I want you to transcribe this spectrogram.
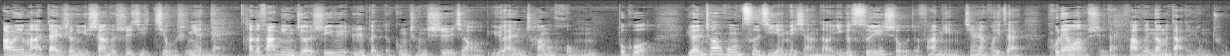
二维码诞生于上个世纪九十年代，它的发明者是一位日本的工程师，叫袁昌宏。不过，袁昌宏自己也没想到，一个随手的发明竟然会在互联网时代发挥那么大的用处。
